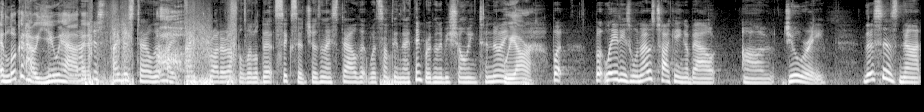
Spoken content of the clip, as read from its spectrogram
And look at how you have and it. I just, I just styled it, oh. I, I, brought it up a little bit, six inches, and I styled it with something that I think we're gonna be showing tonight. We are. But, but ladies, when I was talking about uh, jewelry, this is not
